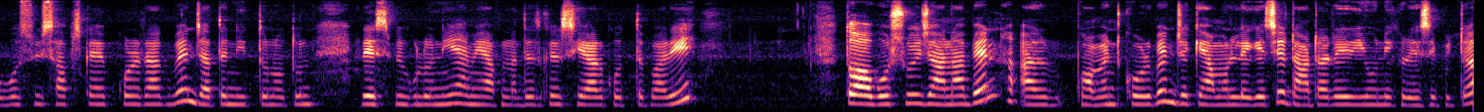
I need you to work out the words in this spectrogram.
অবশ্যই সাবস্ক্রাইব করে রাখবেন যাতে নিত্য নতুন রেসিপিগুলো নিয়ে আমি আপনাদেরকে শেয়ার করতে পারি। তো অবশ্যই জানাবেন আর কমেন্ট করবেন যে কেমন লেগেছে ডাঁটার এই ইউনিক রেসিপিটা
